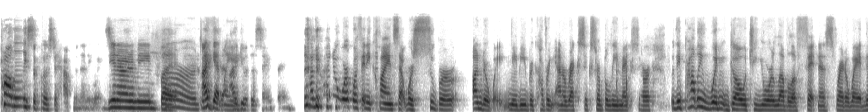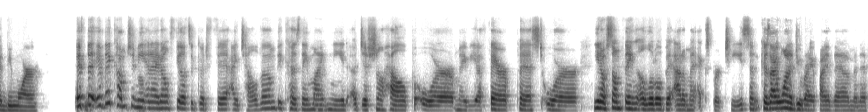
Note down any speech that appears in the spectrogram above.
probably supposed to happen anyways you know what i mean? But Sure, i get it i do the same thing. Have you had to work with any clients that were super underweight, maybe recovering anorexics or bulimics, or but they probably wouldn't go to your level of fitness right away? They'd be more if they, if they come to me and I don't feel it's a good fit, I tell them because they might need additional help or maybe a therapist or you know something a little bit out of my expertise and because I want to do right by them and if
